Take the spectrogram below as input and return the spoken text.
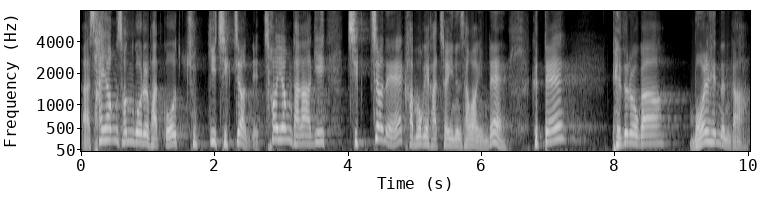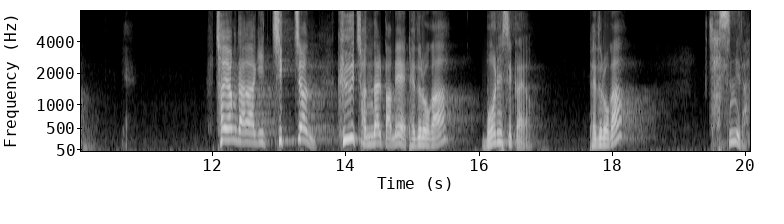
아, 사형 선고를 받고 죽기 직전, 예, 처형 당하기 직전에 감옥에 갇혀 있는 상황인데 그때 베드로가 뭘 했는가? 예. 처형 당하기 직전 그 전날 밤에 베드로가 뭘 했을까요? 베드로가 잤습니다.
